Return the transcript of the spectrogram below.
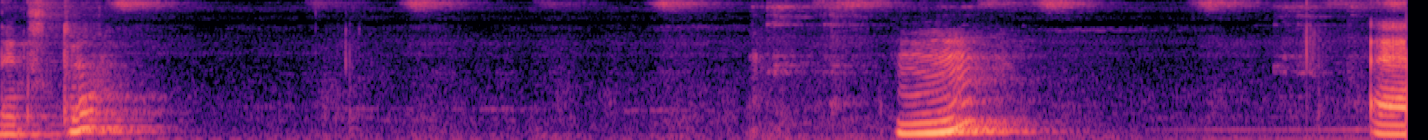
next ಹ್ಮ್ ಆ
